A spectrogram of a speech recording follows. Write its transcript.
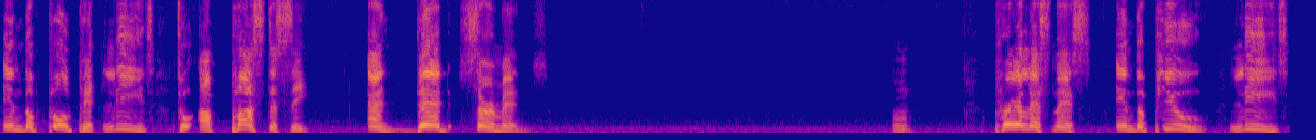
in the pulpit leads to apostasy and dead sermons. Mm. Prayerlessness in the pew leads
